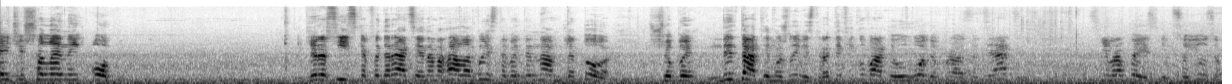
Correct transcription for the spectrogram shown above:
Долаючи шалений опір, який Російська Федерація намагала виставити нам для того, щоб не дати можливість ратифікувати угоду про асоціацію з Європейським Союзом,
